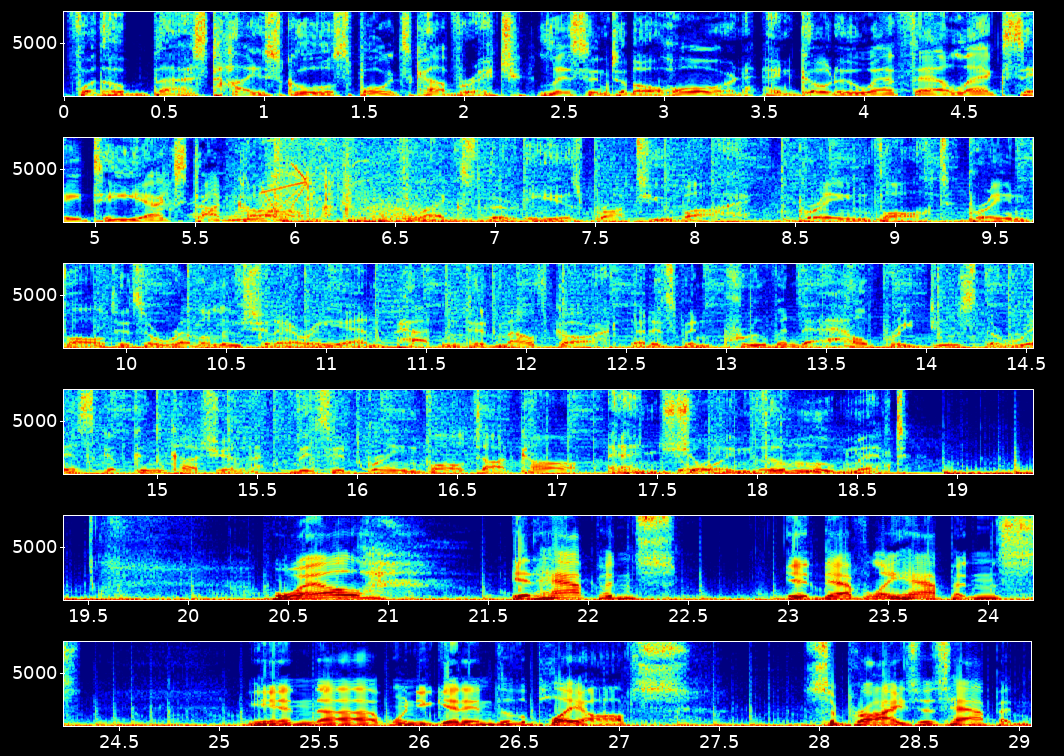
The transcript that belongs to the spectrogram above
for the best high school sports coverage. Listen to the horn and go to FLXATX.com. Flex 30 is brought to you by Brain Vault. Brain Vault is a revolutionary and patented mouthguard that has been proven to help reduce the risk of concussion. Visit brainvault.com and join the movement. Well, it happens. It definitely happens in uh, when you get into the playoffs. Surprises happen,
